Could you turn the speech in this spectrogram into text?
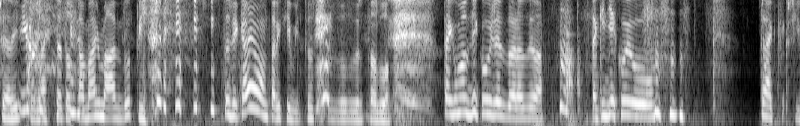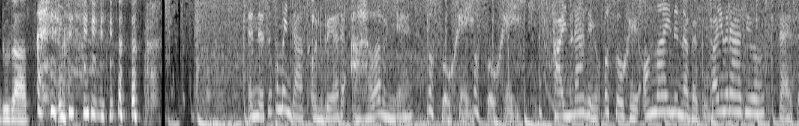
to lehce to tam máš mátnutý. To říkám, že mám tady chybí, to, to zrcadlo. Tak moc děkuju, že jsi dorazila. Taky děkuju. Tak, Přijdu zás. Nezapomeň dát odběr a hlavně poslouchej. Poslouchej. Fine Radio. Poslouchej online na webu fajnradio.cz.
